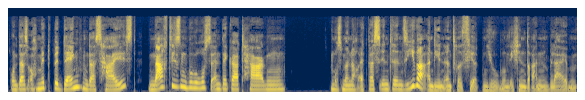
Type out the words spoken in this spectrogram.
und das auch mit bedenken. Das heißt, nach diesen Berufsentdeckertagen muss man noch etwas intensiver an den interessierten Jugendlichen dranbleiben,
